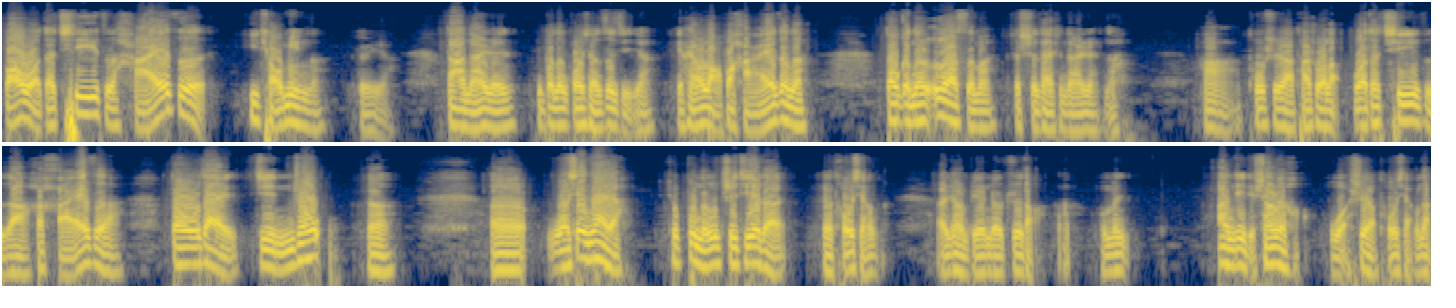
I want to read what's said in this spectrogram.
保我的妻子孩子一条命啊！对呀，大男人你不能光想自己呀，你还有老婆孩子呢，都跟那饿死吗？这实在是难忍呐！啊，同时啊，他说了，我的妻子啊和孩子啊都在锦州啊，呃，我现在呀就不能直接的要投降，呃，让别人都知道啊，我们。暗地里商量好，我是要投降的。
